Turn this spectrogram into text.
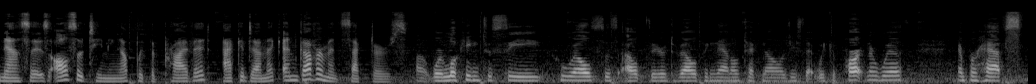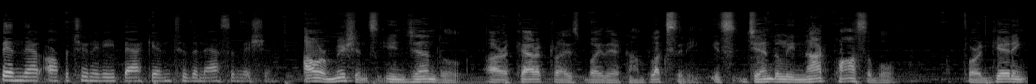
NASA is also teaming up with the private, academic, and government sectors. Uh, we're looking to see who else is out there developing nanotechnologies that we could partner with and perhaps spin that opportunity back into the NASA mission. Our missions in general are characterized by their complexity. It's generally not possible for getting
